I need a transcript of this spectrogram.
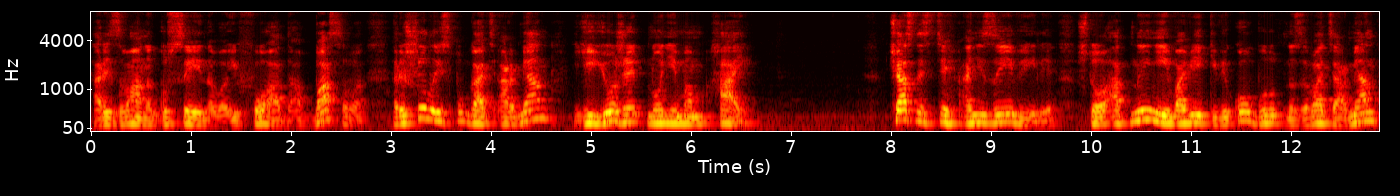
Аризвана Гусейнова и Фуада Аббасова решила испугать армян ее же этнонимом Хай – в частности, они заявили, что отныне и во веки веков будут называть армян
